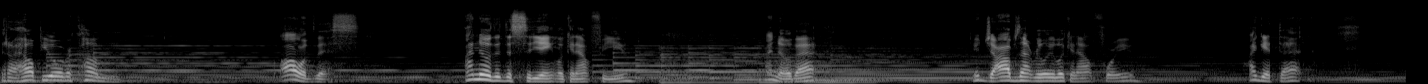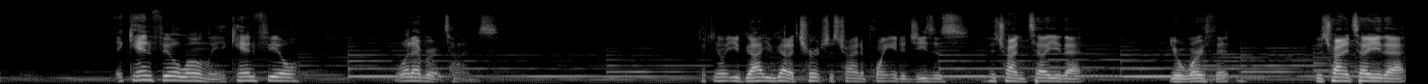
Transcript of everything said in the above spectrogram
That'll help you overcome all of this. I know that this city ain't looking out for you. I know that. Your job's not really looking out for you. I get that. It can feel lonely. It can feel whatever at times. But you know what you've got? You've got a church that's trying to point you to Jesus, who's trying to tell you that you're worth it, who's trying to tell you that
